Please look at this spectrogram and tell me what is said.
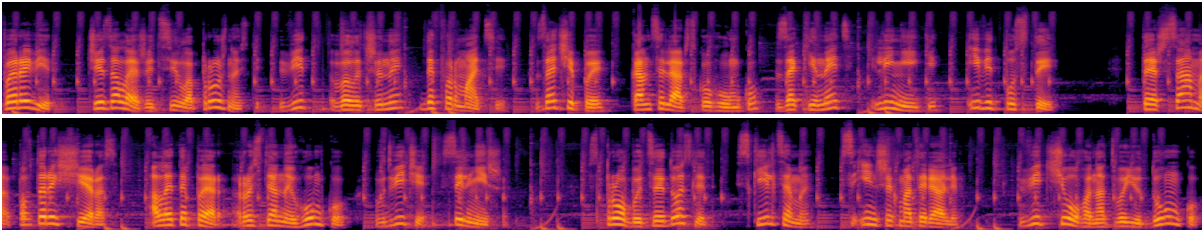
Перевір, чи залежить сила пружності від величини деформації. Зачепи канцелярську гумку за кінець лінійки і відпусти. Те ж саме повтори ще раз, але тепер розтяни гумку вдвічі сильніше. Спробуй цей дослід з кільцями з інших матеріалів. Від чого, на твою думку,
